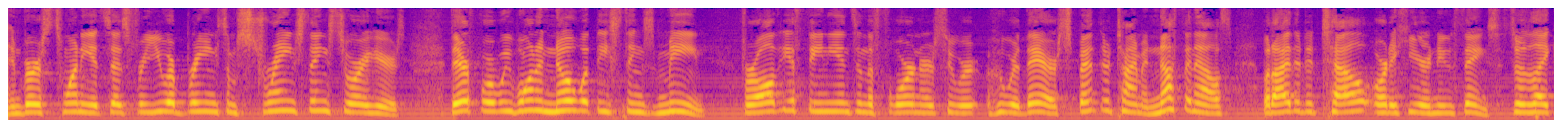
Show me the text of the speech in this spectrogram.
In verse 20, it says, For you are bringing some strange things to our ears. Therefore, we want to know what these things mean. For all the Athenians and the foreigners who were, who were there spent their time in nothing else but either to tell or to hear new things. So, like,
